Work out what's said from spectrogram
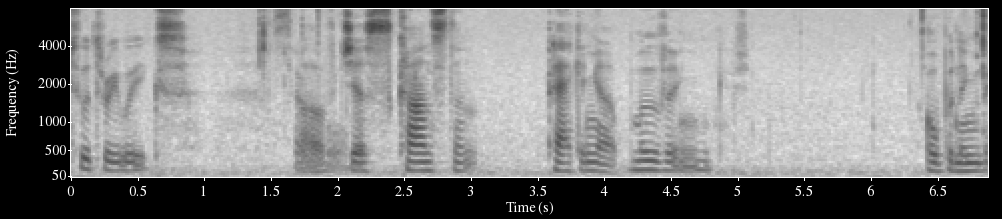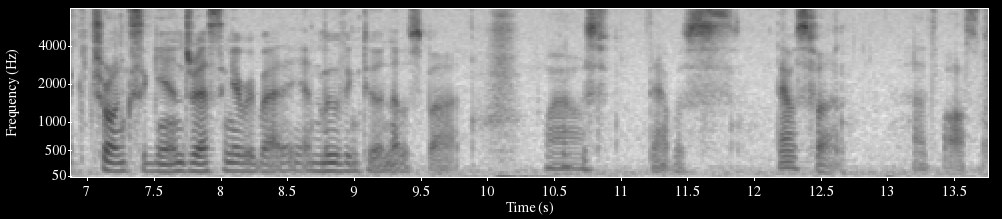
two or three weeks. So of cool. just constant packing up, moving, opening the trunks again, dressing everybody, and moving to another spot. wow. That was that was that was fun. That's awesome.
